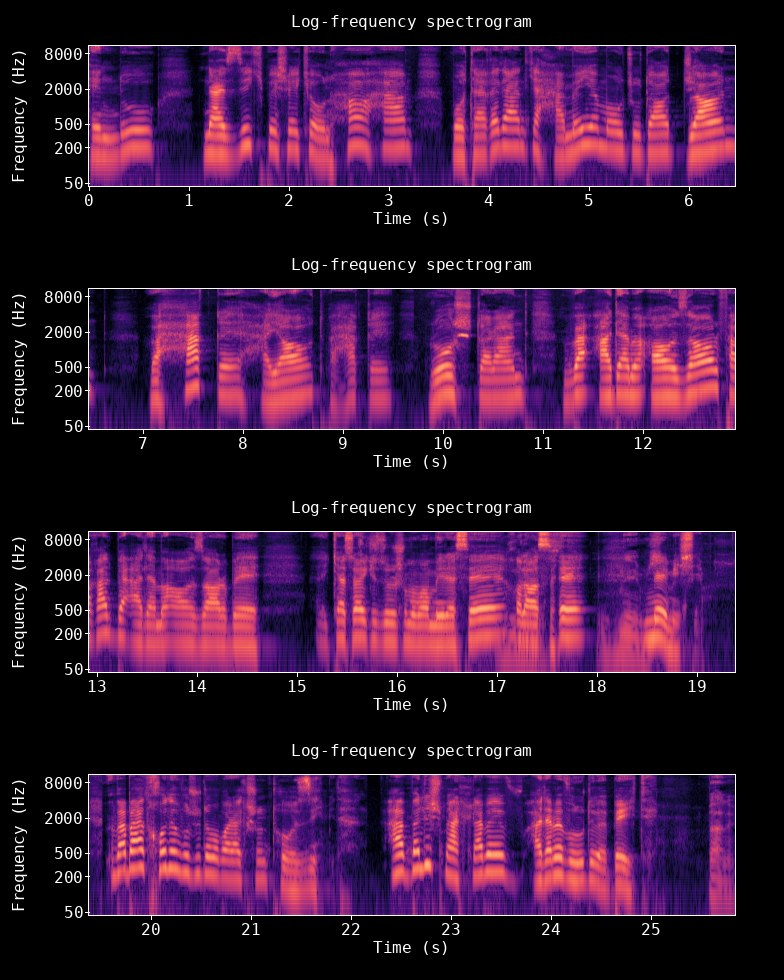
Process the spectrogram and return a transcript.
هندو نزدیک بشه که اونها هم معتقدند که همه موجودات جان و حق حیات و حق رشد دارند و عدم آزار فقط به عدم آزار به کسایی که زورشون به ما می‌رسه خلاصه نمیشه. نمیشه. و بعد خود وجود مبارکشون توضیح میدن اولیش مطلب عدم ورود به بیته بله.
